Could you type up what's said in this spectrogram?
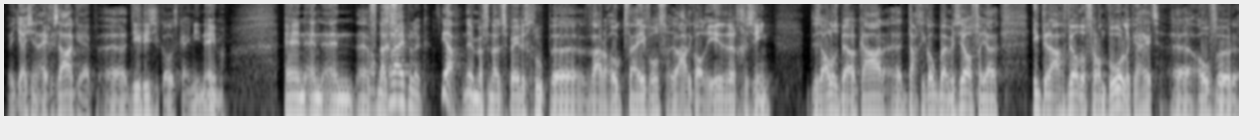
Weet je, als je een eigen zaak hebt, eh, die risico's kan je niet nemen. En, en, en eh, Nou, vanuit, begrijpelijk. ja, nee, maar vanuit de spelersgroep waren ook twijfels. Dat had ik al eerder gezien. Dus alles bij elkaar dacht ik ook bij mezelf van ja, ik draag wel de verantwoordelijkheid over,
